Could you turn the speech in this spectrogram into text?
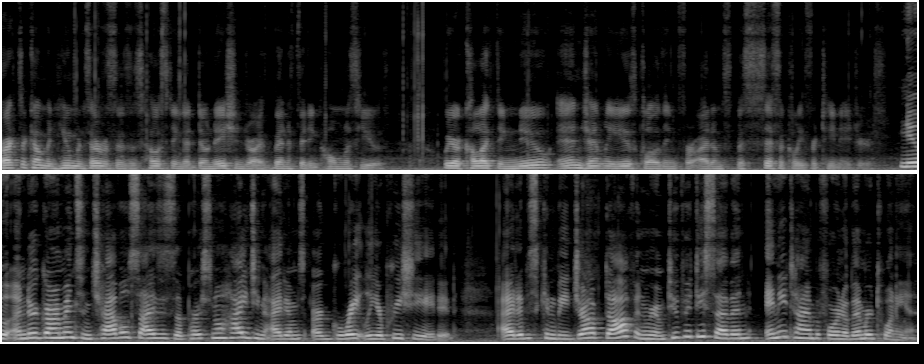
Practicum and Human Services is hosting a donation drive benefiting homeless youth. We are collecting new and gently used clothing for items specifically for teenagers. New undergarments and travel sizes of personal hygiene items are greatly appreciated. Items can be dropped off in room 257 anytime before November 20th.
